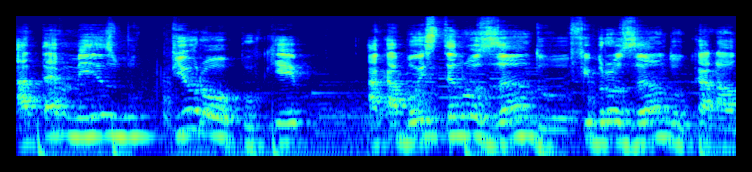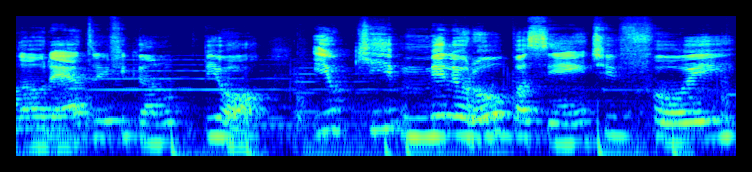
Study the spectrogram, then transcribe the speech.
Até mesmo piorou, porque acabou estenosando, fibrosando o canal da uretra e ficando pior. E o que melhorou o paciente foi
